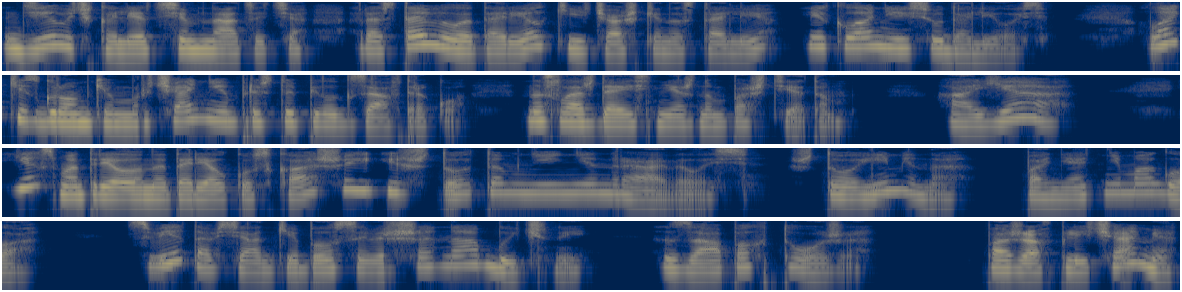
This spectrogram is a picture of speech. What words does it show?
Девочка лет семнадцати расставила тарелки и чашки на столе и, кланяясь, удалилась. Лаки с громким мурчанием приступил к завтраку, наслаждаясь нежным паштетом. А я... Я смотрела на тарелку с кашей, и что-то мне не нравилось. Что именно, понять не могла. Цвет овсянки был совершенно обычный, запах тоже. Пожав плечами,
